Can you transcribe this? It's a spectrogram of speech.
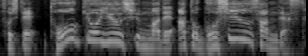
そして東京優春まであと5週3です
